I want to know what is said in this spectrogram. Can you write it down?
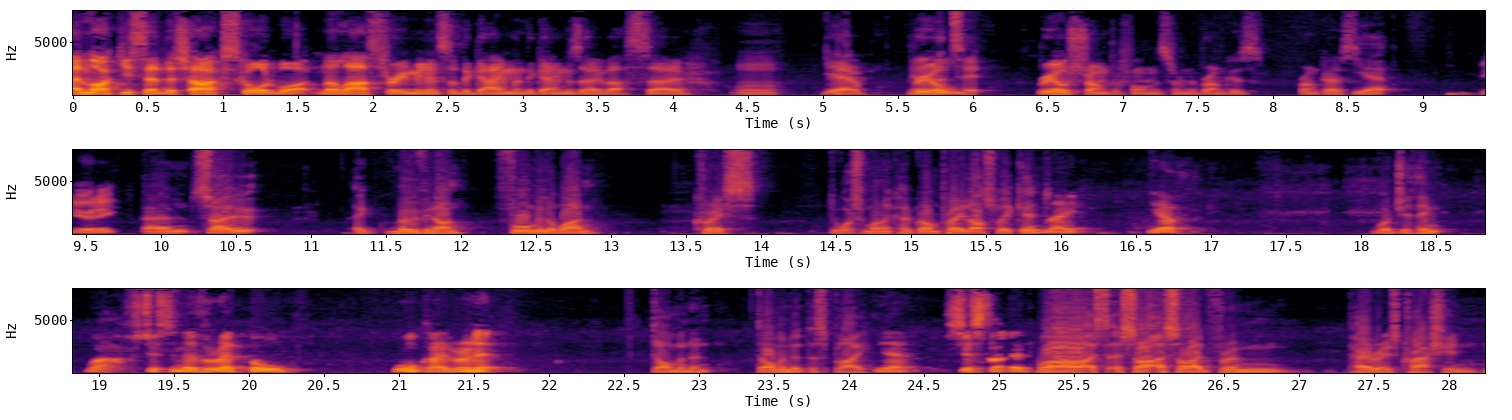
And like you said, the Sharks scored what in the last three minutes of the game when the game was over. So Mm. Yeah, Yeah, real, that's it. real strong performance from the Broncos. Broncos. Yeah. Beauty. Um, so, uh, moving on, Formula One. Chris, did you watch the Monaco Grand Prix last Good, weekend? mate. Yep. What do you think? Wow, it's just another Red Bull walkover, isn't it? Dominant, dominant display. Yeah. It's just like a, Well, aside, aside from Perez crashing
